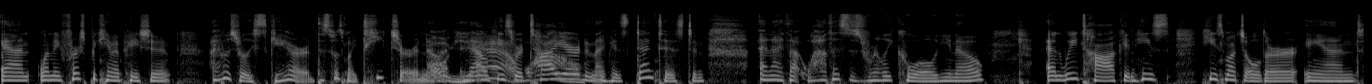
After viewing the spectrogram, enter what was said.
And when I first became a patient, I was really scared. This was my teacher, and now, Oh, now he's retired, wow. and I'm his dentist. And and I thought, wow, this is really cool, you know. And we talk, and he's he's much older, and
